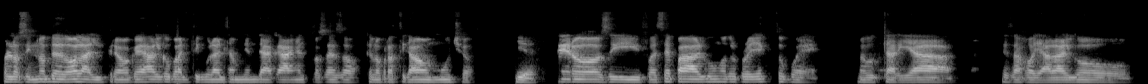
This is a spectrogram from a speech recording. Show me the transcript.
Con los signos de dólar, creo que es algo particular también de acá en el proceso, que lo practicamos mucho. yeah, Pero si fuese para algún otro proyecto, pues me gustaría desarrollar algo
